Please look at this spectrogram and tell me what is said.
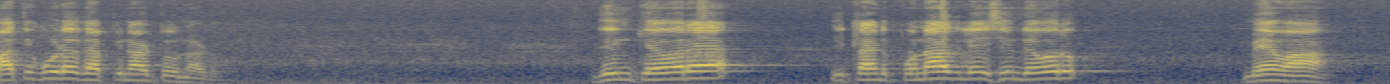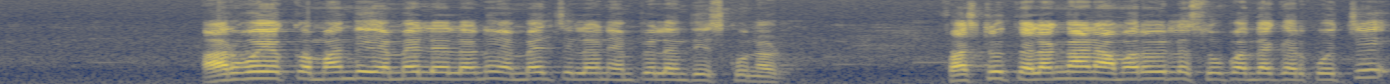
మతి కూడా తప్పినట్టు ఉన్నాడు దీనికి ఎవరే ఇట్లాంటి పునాదులు వేసింది ఎవరు? మేమా. అరవై ఒక్క మంది ఎమ్మెల్యేలను ఎమ్మెల్సీలను ఎంపీలను తీసుకున్నాడు. ఫస్ట్ తెలంగాణ అమరవీరుల స్థూపం దగ్గరకు వచ్చి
